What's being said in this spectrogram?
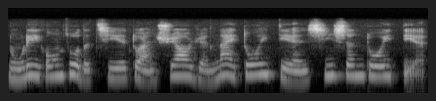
努力工作的阶段，需要忍耐多一点，牺牲多一点，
